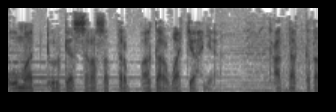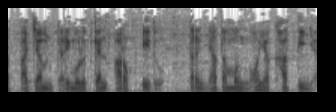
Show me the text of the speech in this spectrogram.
Umat Durga serasa terbakar wajahnya Kata-kata tajam dari mulut Ken Arok itu ternyata mengoyak hatinya.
